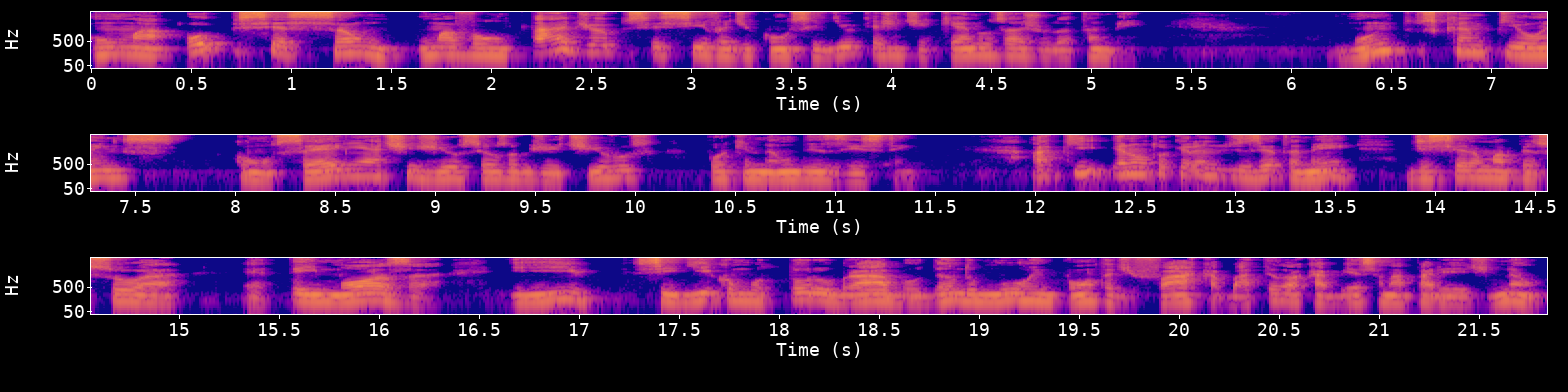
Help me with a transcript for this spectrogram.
uma obsessão, uma vontade obsessiva de conseguir o que a gente quer nos ajuda também. Muitos campeões conseguem atingir os seus objetivos porque não desistem. Aqui eu não estou querendo dizer também de ser uma pessoa é, teimosa e seguir como touro brabo, dando murro em ponta de faca, batendo a cabeça na parede. Não.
